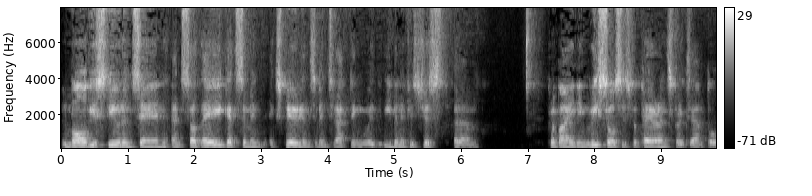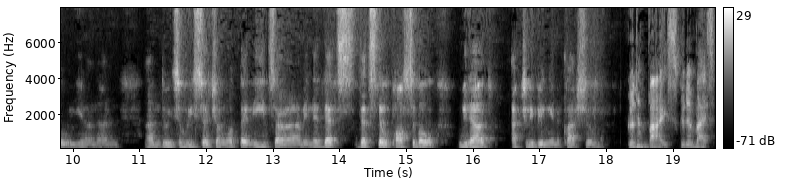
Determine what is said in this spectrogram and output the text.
involve your students in. And so they get some experience of interacting with, even if it's just um, providing resources for parents, for example, you know, and, and doing some research on what their needs are. I mean, that's, that's still possible without actually being in a classroom. Good advice. Good advice.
